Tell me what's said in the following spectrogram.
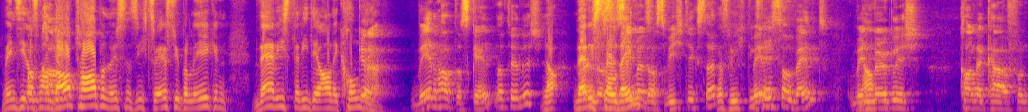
wenn Sie das Man Mandat haben, müssen Sie sich zuerst überlegen, wer ist der ideale Kunde? Genau. Wer hat das Geld natürlich? Ja, wer ist das solvent? ist immer das Wichtigste. Das Wichtigste. Wer ist solvent? Wenn Ja. möglich, kann er kaufen,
